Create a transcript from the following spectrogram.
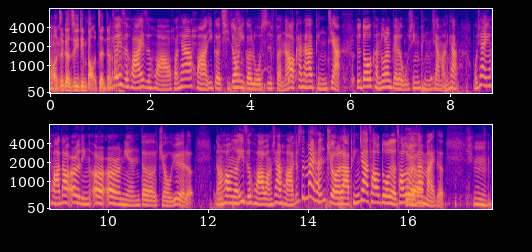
哦，这个是一定保证的。我就一直滑，一直滑，好像要滑一个其中一个螺蛳粉，然后看它的评价，就都很多人给了五星评价嘛。你看，我现在已经滑到二零二二年的九月了，然后呢，一直滑往下滑，就是卖很久了啦，评价超多的，超多人在买的，嗯。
